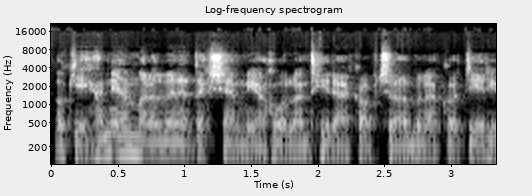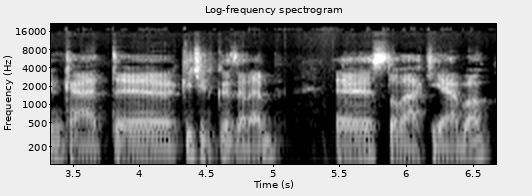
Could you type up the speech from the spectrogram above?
Oké, okay, ha nem marad bennetek semmi a holland hírrel kapcsolatban, akkor térjünk át kicsit közelebb Szlovákiába.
